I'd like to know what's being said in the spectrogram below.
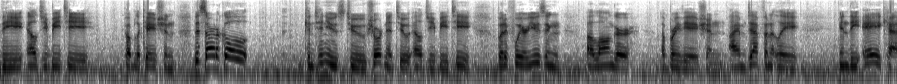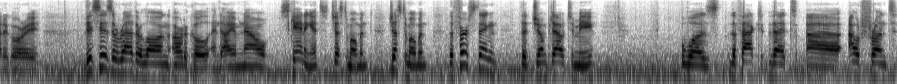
the LGBT publication. This article continues to shorten it to LGBT, but if we are using a longer abbreviation, I am definitely in the A category. This is a rather long article, and I am now scanning it. Just a moment. Just a moment. The first thing that jumped out to me was the fact that uh, Out Front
